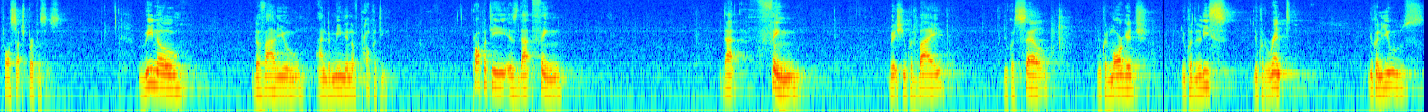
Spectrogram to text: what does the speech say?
for such purposes. We know the value and the meaning of property. Property is that thing, that thing which you could buy, you could sell, you could mortgage, you could lease, you could rent, you can use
